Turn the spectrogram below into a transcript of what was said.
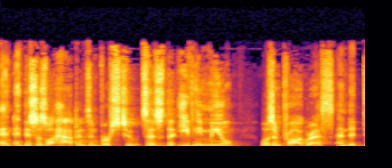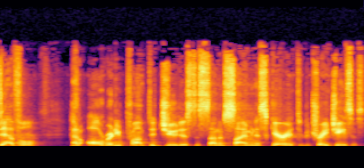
And, and this is what happens in verse 2. It says, The evening meal was in progress, and the devil had already prompted Judas, the son of Simon Iscariot, to betray Jesus.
